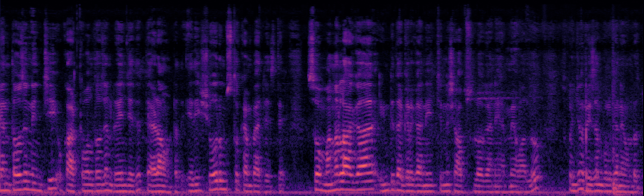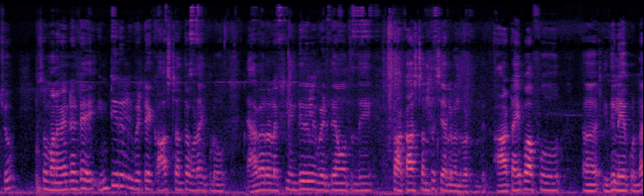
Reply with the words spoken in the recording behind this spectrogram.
టెన్ థౌజండ్ నుంచి ఒక ట్వెల్వ్ థౌజండ్ రేంజ్ అయితే తేడా ఉంటుంది. ఇది షోరూమ్స్తో కంపేర్ చేస్తే. సో మనలాగా ఇంటి దగ్గర కానీ చిన్న షాప్స్లో కానీ అమ్మేవాళ్ళు కొంచెం రీజనబుల్గానే ఉండొచ్చు. సో మనం ఏంటంటే ఇంటీరియర్కి పెట్టే కాస్ట్ అంతా కూడా ఇప్పుడు యాభై అరవై లక్షలు ఇంటీరియర్కి పెడితే ఏమవుతుంది? సో ఆ కాస్ట్ అంతా చీరల మీద పడుతుంది. ఆ టైప్ ఆఫ్ ఇది లేకుండా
